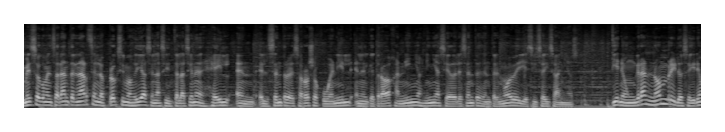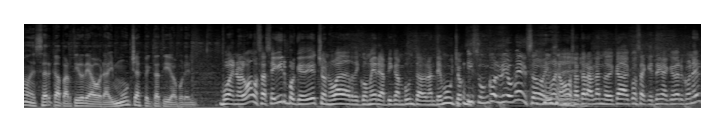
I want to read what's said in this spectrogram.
Meso comenzará a entrenarse en los próximos días en las instalaciones de Hale End, el centro de desarrollo juvenil en el que trabajan niños, niñas y adolescentes de entre 9 y 16 años. Tiene un gran nombre y lo seguiremos de cerca a partir de ahora. Hay mucha expectativa por él. Bueno, lo vamos a seguir porque de hecho nos va a dar de comer a pica en punta durante mucho. Hizo un gol Leo Meso y bueno, vamos a estar hablando de cada cosa que tenga que ver con él.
